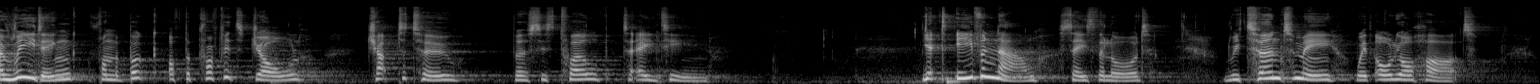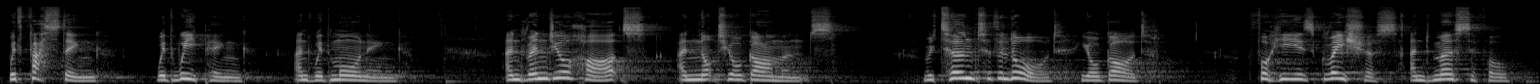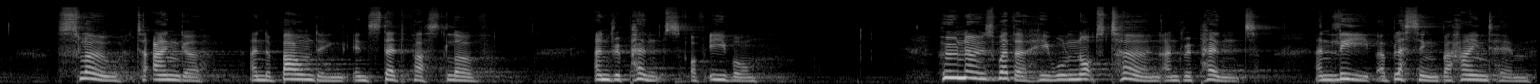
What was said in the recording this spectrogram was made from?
A reading from the book of the prophet Joel, chapter 2, verses 12 to 18. Yet even now, says the Lord, return to me with all your heart, with fasting, with weeping, and with mourning, and rend your hearts and not your garments. Return to the Lord your God, for he is gracious and merciful, slow to anger and abounding in steadfast love, and repents of evil. Who knows whether he will not turn and repent and leave a blessing behind him,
